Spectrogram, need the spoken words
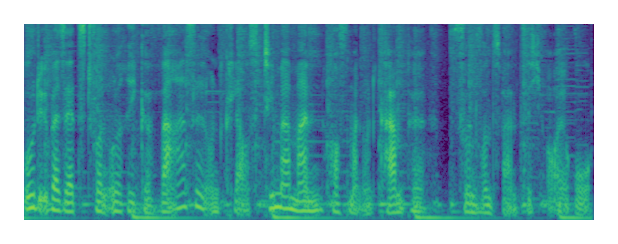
wurde übersetzt von Ulrike Wasel und Klaus Timmermann, Hoffmann und Kampe, 25 Euro.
